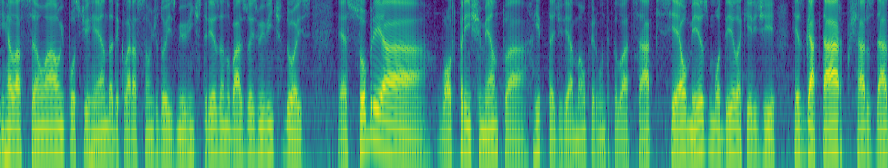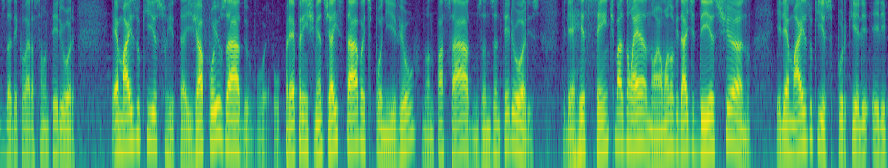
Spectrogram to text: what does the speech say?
em relação ao imposto de renda, a declaração de 2023, ano base 2022. É, sobre a, o auto-preenchimento, a Rita de Viamão pergunta pelo WhatsApp se é o mesmo modelo, aquele de resgatar, puxar os dados da declaração anterior. É mais do que isso, Rita, e já foi usado. O pré-preenchimento já estava disponível no ano passado, nos anos anteriores. Ele é recente, mas não é, não é uma novidade deste ano. Ele é mais do que isso, porque ele, ele,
